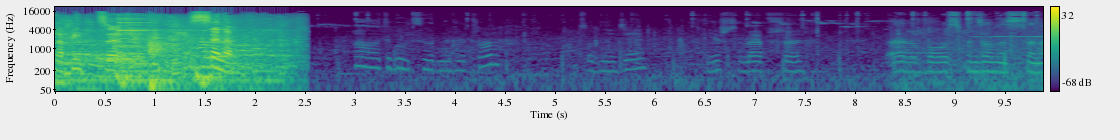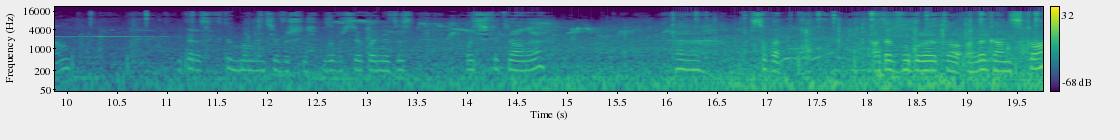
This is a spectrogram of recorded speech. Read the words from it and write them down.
Na pizzy z synem. to był cudny wieczór, cudny dzień, jeszcze lepszy, e, bo spędzony z synem. I teraz w tym momencie wyszliśmy. Zobaczcie, jak ładnie to jest podświetlone. E, Super. A tak w ogóle to elegancko,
